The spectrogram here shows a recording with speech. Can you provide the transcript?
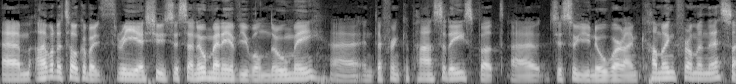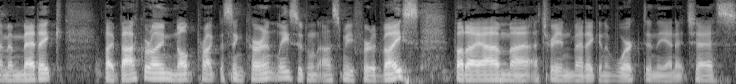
Um, I want to talk about three issues. Just, I know many of you will know me uh, in different capacities, but uh, just so you know where I'm coming from in this, I'm a medic by background, not practicing currently, so don't ask me for advice. But I am uh, a trained medic and have worked in the NHS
